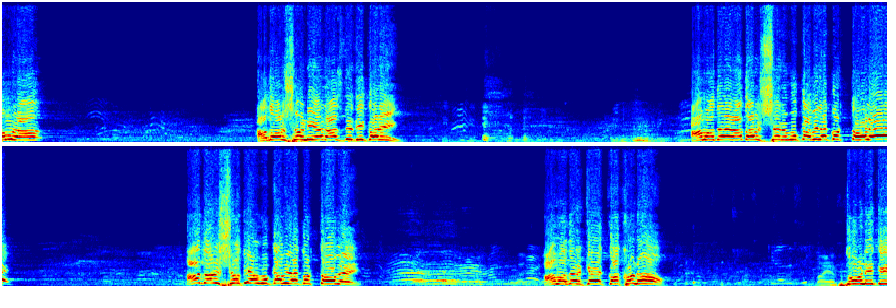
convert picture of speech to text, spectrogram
আমরা আদর্শ নিয়ে রাজনীতি করি। আমাদের আদর্শের মোকাবিলা করতে হলে আদর্শ দিয়ে মোকাবিলা করতে হবে। আমাদেরকে কখনো দুর্নীতি,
